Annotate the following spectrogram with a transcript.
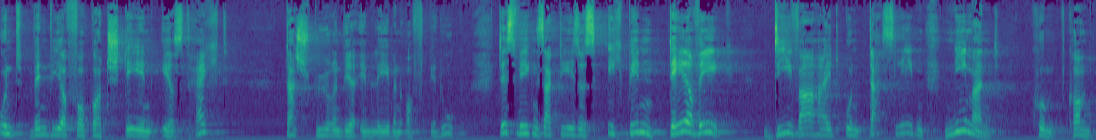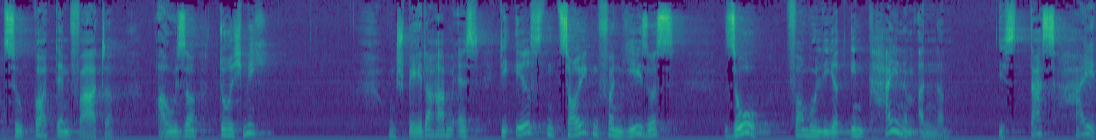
Und wenn wir vor Gott stehen, erst recht, das spüren wir im Leben oft genug. Deswegen sagt Jesus, ich bin der Weg, die Wahrheit und das Leben. Niemand kommt, kommt zu Gott dem Vater, außer durch mich. Und später haben es die ersten Zeugen von Jesus so formuliert, in keinem anderen ist das Heil,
